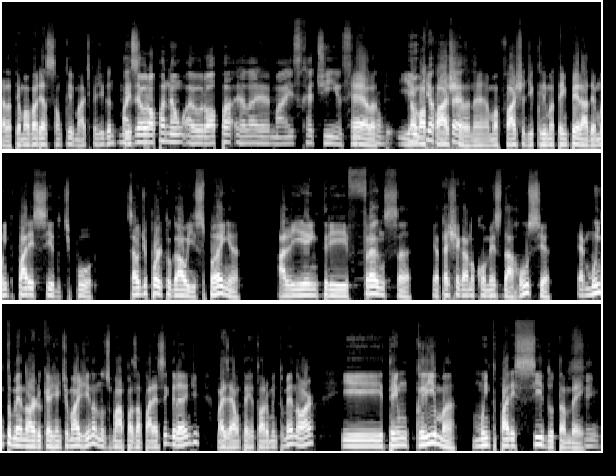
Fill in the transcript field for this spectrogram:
ela tem uma variação climática gigantesca. Mas a Europa não. A Europa, ela é mais retinha, assim. É, ela, Então, e, e é uma faixa, acontece? né? É uma faixa de clima temperado. É muito parecido. Tipo, saiu de Portugal e Espanha, ali entre França e até chegar no começo da Rússia, é muito menor do que a gente imagina. Nos mapas aparece grande, mas é um território muito menor. E tem um clima muito parecido também. Sim.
